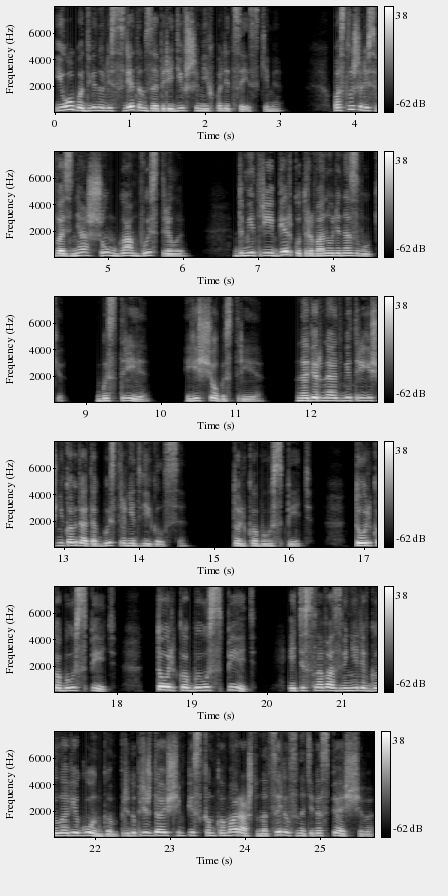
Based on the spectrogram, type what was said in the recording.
и оба двинулись следом за опередившими их полицейскими. Послышались возня, шум, гам, выстрелы. Дмитрий и Беркут рванули на звуки. Быстрее, еще быстрее. Наверное, Дмитрий еще никогда так быстро не двигался. Только бы успеть. Только бы успеть. Только бы успеть. Эти слова звенели в голове гонгом, предупреждающим писком комара, что нацелился на тебя спящего.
